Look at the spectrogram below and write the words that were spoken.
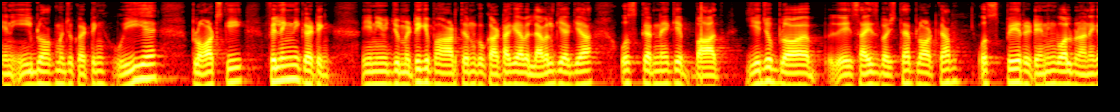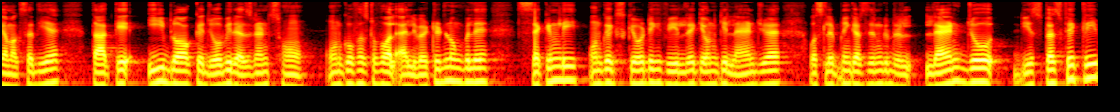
यानी ई ब्लॉक में जो कटिंग हुई है प्लॉट्स की फिलिंग नहीं कटिंग यानी जो मिट्टी के पहाड़ थे उनको काटा गया लेवल किया गया, उस करने के बाद ये जो साइज़ बचता है प्लॉट का, उस पर रिटेनिंग वॉल बनाने का मकसद ये है ताकि ई ब्लॉक के जो भी रेजिडेंट्स हों उनको फ़र्स्ट ऑफ़ ऑल एलिवेटेड लोग मिले। सेकेंडली उनको एक सिक्योरिटी की फील रहे कि उनकी लैंड जो है, वो स्लिप नहीं कर सकती। उनकी लैंड जो ये स्पेसिफिकली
